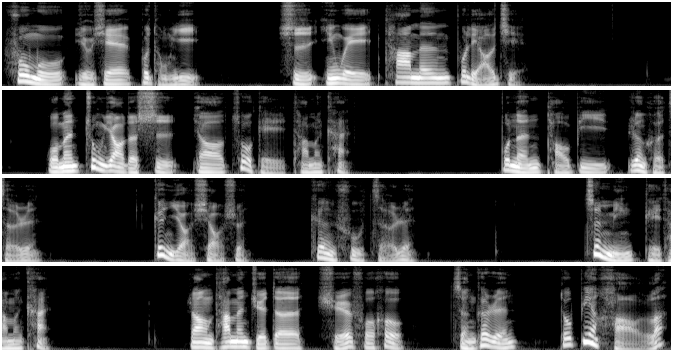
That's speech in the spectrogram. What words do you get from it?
父母有些不同意，是因为他们不了解。我们重要的事要做给他们看，不能逃避任何责任，更要孝顺，更负责任，证明给他们看，让他们觉得学佛后整个人都变好了。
